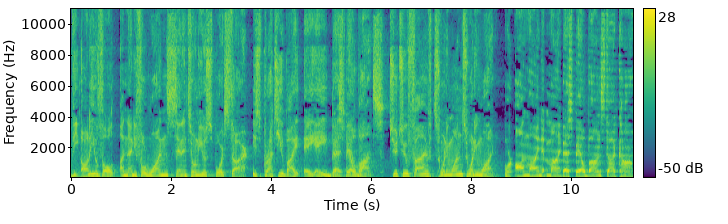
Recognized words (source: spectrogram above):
The Audio Vault on 94.1 San Antonio Sports Star is brought to you by AA Best Bail Bonds, 225-2121, or online at mybestbailbonds.com.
